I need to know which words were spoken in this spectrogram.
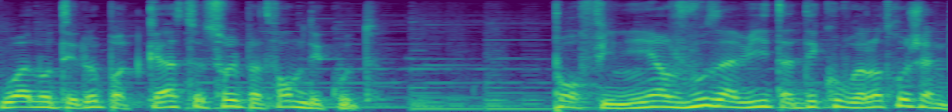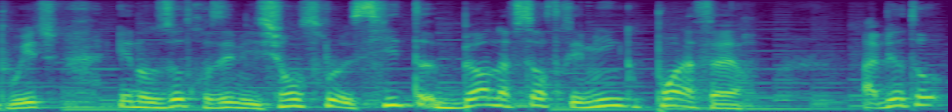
ou à noter le podcast sur les plateformes d'écoute. Pour finir, je vous invite à découvrir notre chaîne Twitch et nos autres émissions sur le site burnafterstreaming.fr. A bientôt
